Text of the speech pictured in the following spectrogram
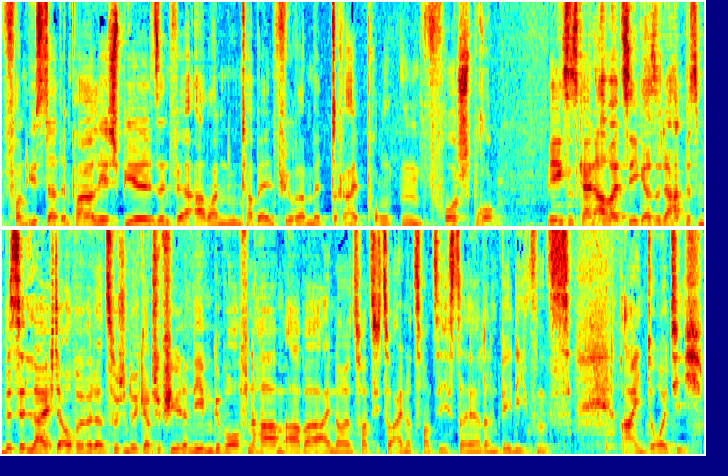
von Üstad im Parallelspiel sind wir aber nun Tabellenführer mit drei Punkten Vorsprung. Wenigstens kein Arbeitssieg, also da hatten wir es ein bisschen leichter, auch wenn wir dann zwischendurch ganz schön viel daneben geworfen haben, aber ein 29 zu 21 ist da ja dann wenigstens eindeutig.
